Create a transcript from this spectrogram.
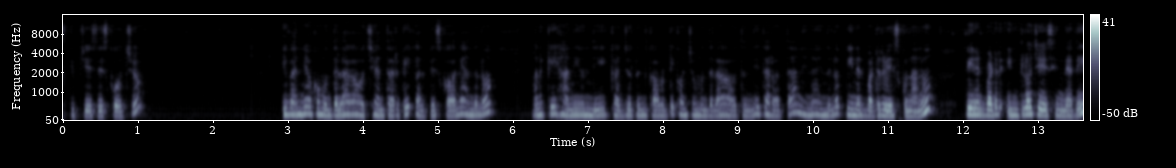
స్కిప్ చేసేసుకోవచ్చు. ఇవన్నీ ఒక ముద్దలాగా వచ్చేంతవరకు కలిపేసుకోవాలి. అందులో మనకి హనీ ఉంది ఖర్జూర్ ఉంది కాబట్టి కొంచెం ముద్దలాగా అవుతుంది. తర్వాత నేను ఇందులో పీనట్ బటర్ వేసుకున్నాను. పీనట్ బటర్ ఇంట్లో చేసింది అది.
